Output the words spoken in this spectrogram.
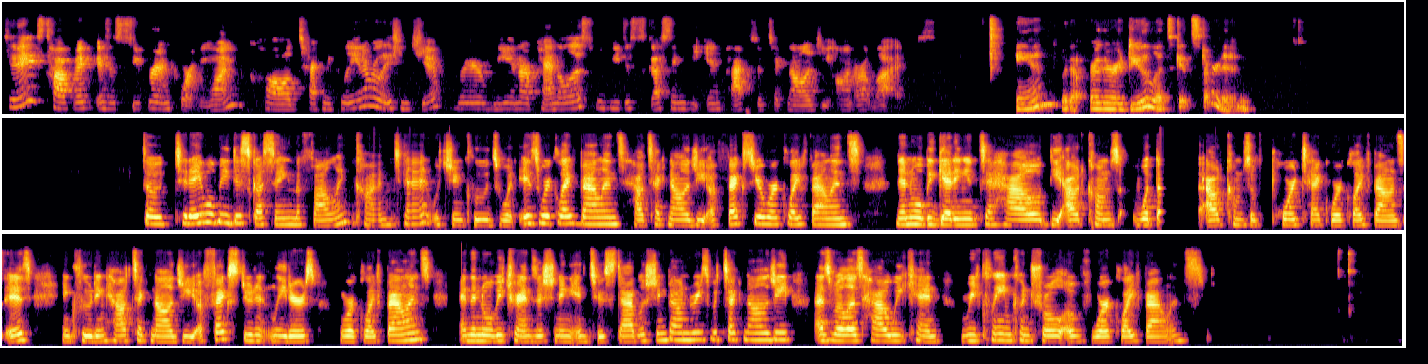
Today's topic is a super important one called Technically in a Relationship, where we and our panelists will be discussing the impacts of technology on our lives. And without further ado, let's get started. So today we'll be discussing the following content, which includes what is work-life balance, how technology affects your work-life balance. Then we'll be getting into how the outcomes, what the outcomes of poor tech work-life balance is, including how technology affects student leaders' work-life balance. And then we'll be transitioning into establishing boundaries with technology, as well as how we can reclaim control of work-life balance.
